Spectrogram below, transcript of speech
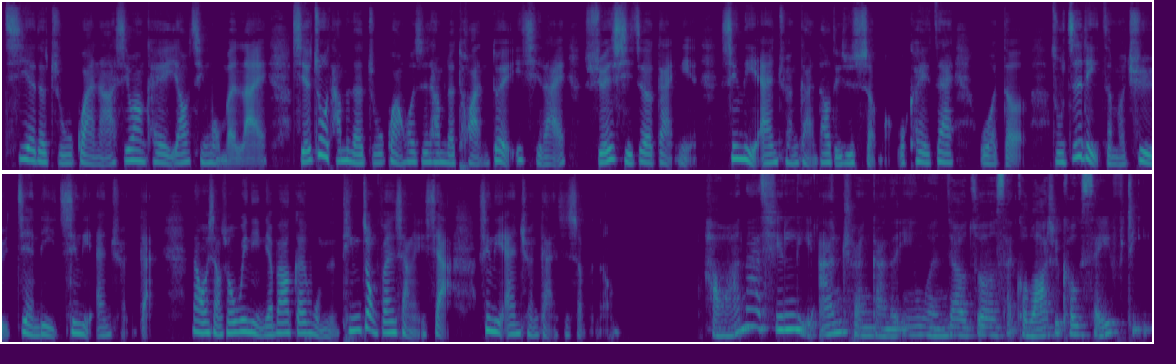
企业的主管啊，希望可以邀请我们来协助他们的主管或是他们的团队一起来学习这个概念，心理安全感到底是什么？我可以在我的组织里怎么去建立心理安全感？那我想说，Winnie，你要不要跟我们的听众分享一下心理安全感是什么呢？好啊，那心理安全感的英文叫做 psychological safety。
